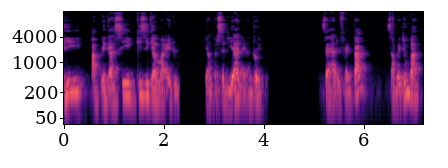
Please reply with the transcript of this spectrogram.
di aplikasi Gizi Gama Edu yang tersedia di Android. Saya Hari Reta, sampai jumpa.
